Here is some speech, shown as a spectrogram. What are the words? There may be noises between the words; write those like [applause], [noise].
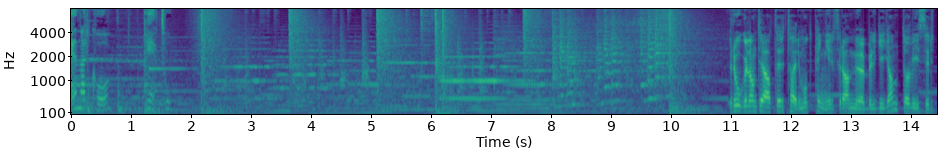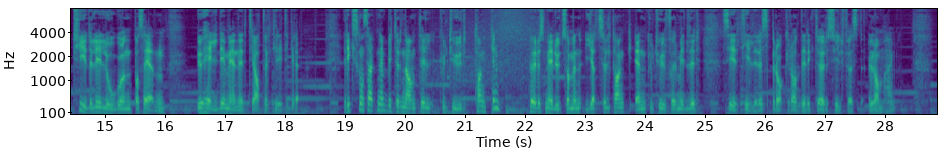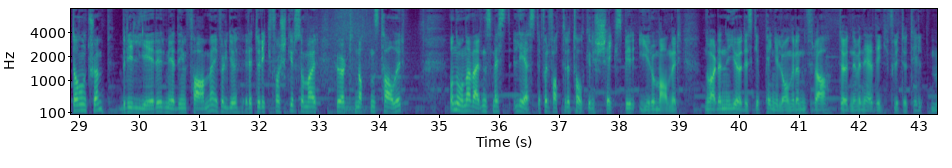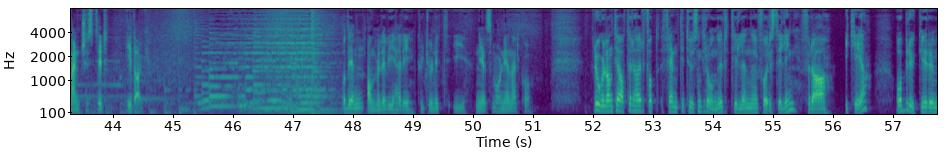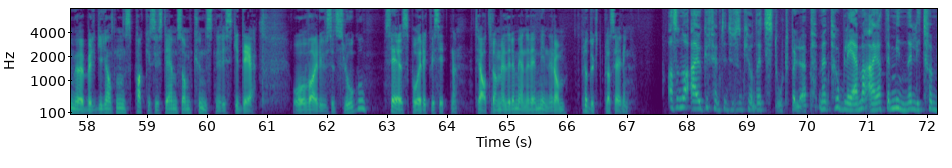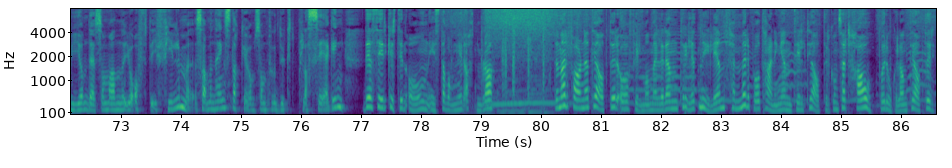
NRK P2. Rogaland Teater tar imot penger fra møbelgigant og viser tydelig logoen på scenen. Uheldig, mener teaterkritikere. Rikskonsertene bytter navn til Kulturtanken. Høres mer ut som en gjødseltank enn kulturformidler, sier tidligere språkråddirektør Sylfest Lomheim. Donald Trump briljerer med det infame, ifølge retorikkforsker som har hørt nattens taler. Og noen av verdens mest leste forfattere tolker Shakespeare i romaner. Nå er den jødiske pengelåneren fra Døden i Venedig flyttet til Manchester i dag. Og den anmelder vi her i Kulturnytt i Nyhetsmorgen i NRK. Rogaland Teater har fått 50 000 kroner til en forestilling fra Ikea, og bruker møbelgigantens pakkesystem som kunstnerisk idé. Og varehusets logo sees på rekvisittene. Teateranmeldere mener det minner om produktplassering. Altså Nå er jo ikke 50 000 kroner et stort beløp, men problemet er at det minner litt for mye om det som man jo ofte i filmsammenheng snakker om som produktplassering. Det sier Kristin Aalen i Stavanger Aftenblad. Den erfarne teater- og filmanmelderen trillet nylig en femmer på terningen til teaterkonsert How på Rogaland Teater.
